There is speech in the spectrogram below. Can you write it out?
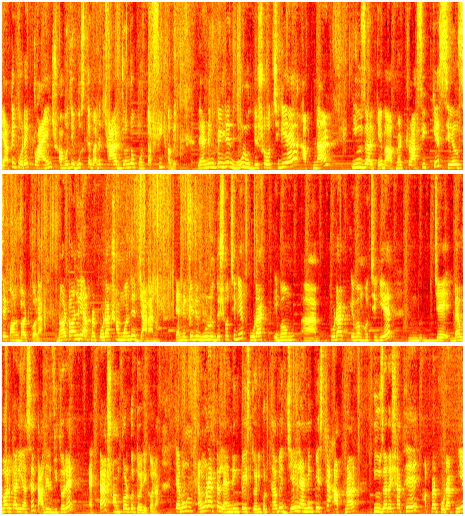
যাতে করে ক্লায়েন্ট সহজে বুঝতে পারে তার জন্য কোনটা ফিট হবে। ল্যান্ডিং পেজের মূল উদ্দেশ্য হচ্ছে গিয়ে আপনার ইউজারকে বা আপনার ট্রাফিককে সেলসে কনভার্ট করা নট অনলি আপনার প্রোডাক্ট সম্বন্ধে জানানো। ল্যান্ডিং পেজের মূল উদ্দেশ্য হচ্ছে গিয়ে প্রোডাক্ট এবং প্রোডাক্ট এবং হচ্ছে গিয়ে যে ব্যবহারকারী আছে তাদের ভিতরে একটা সম্পর্ক তৈরি করা। এবং এমন একটা ল্যান্ডিং পেজ তৈরি করতে হবে, যেই ল্যান্ডিং পেজটা আপনার ইউজারের সাথে আপনার প্রোডাক্ট নিয়ে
